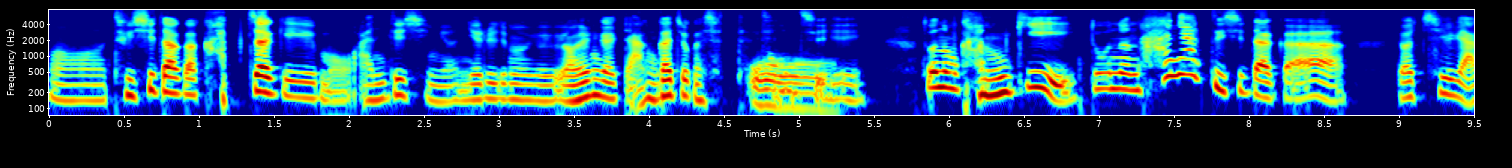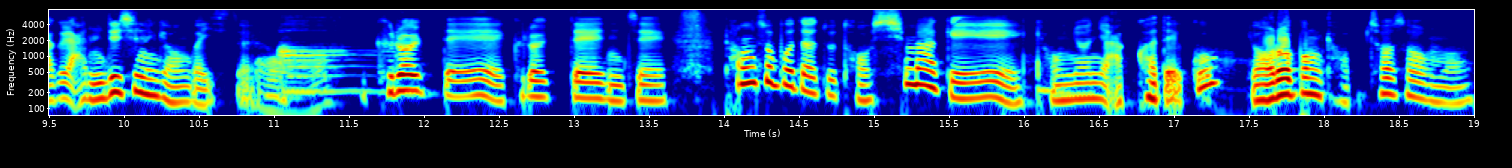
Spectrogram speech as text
어, 드시다가 갑자기 뭐 안 드시면 예를 들면 여행 갈 때 안 가져가셨다든지 또는 감기 또는 한약 드시다가 며칠 약을 안 드시는 경우가 있어요. 어. 아. 그럴 때, 그럴 때 이제 평소보다도 더 심하게 경련이 악화되고 여러 번 겹쳐서 뭐,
